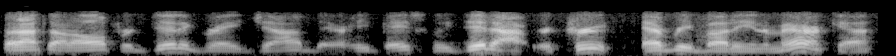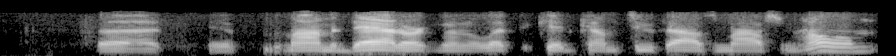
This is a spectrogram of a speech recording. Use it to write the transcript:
But I thought Alford did a great job there. He basically did out recruit everybody in America. But if mom and dad aren't going to let the kid come 2,000 miles from home,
